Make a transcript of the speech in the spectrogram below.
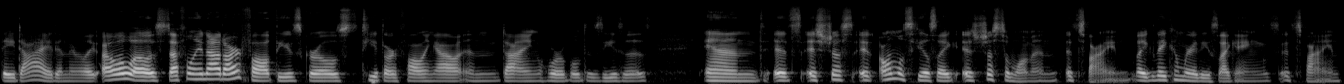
they died. And they're like, "Oh well, it's definitely not our fault. These girls' teeth are falling out and dying horrible diseases." And it's it's just it almost feels like it's just a woman it's fine. Like they can wear these leggings it's fine.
